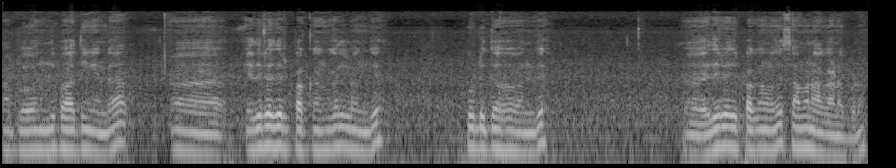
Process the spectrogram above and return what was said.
அப்போது வந்து பார்த்திங்கன்னா எதிரெதிர் பக்கங்கள் வந்து கூட்டுத்தொகை வந்து எதிரெதிர் பக்கம் வந்து சமனாக காணப்படும்.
